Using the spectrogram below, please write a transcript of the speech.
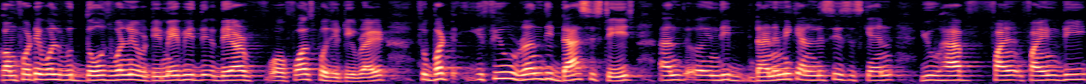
comfortable with those vulnerabilities. Maybe they, they are uh, false positive right so, but if you run the DAST stage and uh, in the dynamic analysis scan you have find, find the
